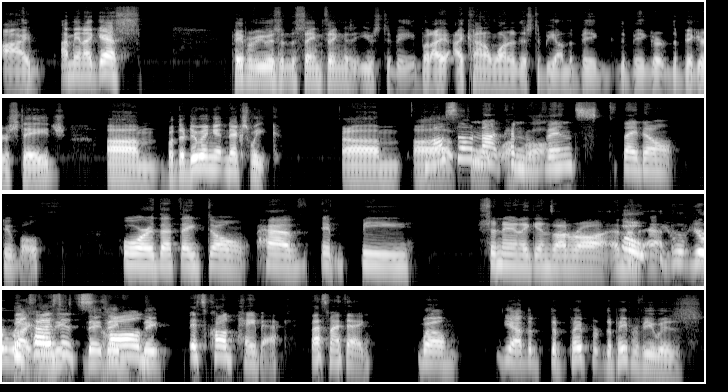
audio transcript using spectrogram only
I I mean I guess pay-per-view isn't the same thing as it used to be, but I I kind of wanted this to be on the big the bigger the bigger stage. Um but they're doing it next week. Um uh, I'm also for- not convinced they don't do both, or that they don't have it be shenanigans on Raw. And Oh, you're, you're right. No, because it's they, called- they, they it's called payback. That's my thing. well, yeah, the the paper the pay-per-view is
